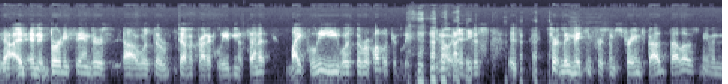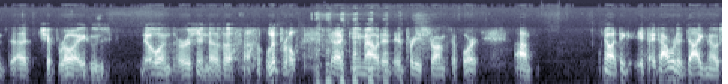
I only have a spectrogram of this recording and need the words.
Yeah, and, and Bernie Sanders uh, was the Democratic lead in the Senate. Mike Lee was the Republican lead. You know, right. it just is certainly making for some strange bedfellows. And even uh, Chip Roy, who's no one's version of a, a liberal, uh, came out in, in pretty strong support. Um, no, I think if, if I were to diagnose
